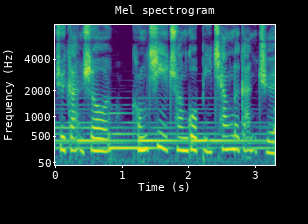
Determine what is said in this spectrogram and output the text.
去感受空气穿过鼻腔的感觉。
